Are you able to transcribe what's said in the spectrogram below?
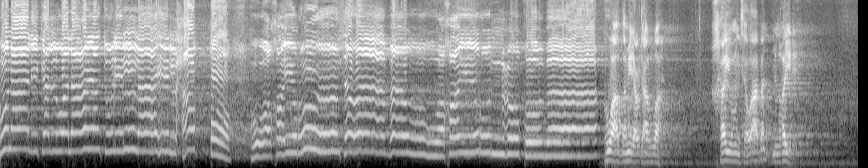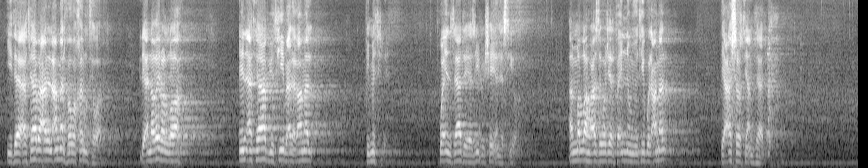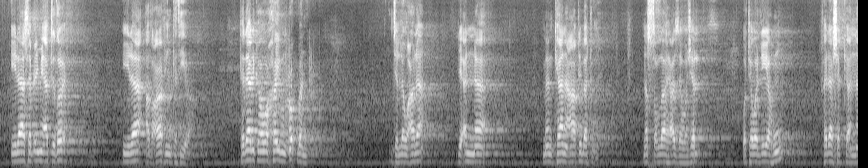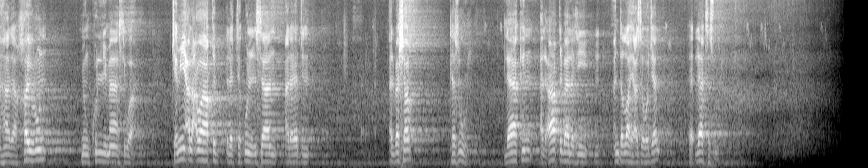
هنالك الولاية لله الحق. هو خير ثوابا وخير عقبا. هو الضمير يعود على الله. خير ثوابا من غيره. إذا أثاب على العمل فهو خير ثوابا. لأن غير الله إن أثاب يثيب على العمل بمثله. وإن زاد يزيد شيئا يسيرا. أما الله عز وجل فإنه يثيب العمل بعشرة أمثاله إلى سبعمائة ضعف إلى أضعاف كثيرة. كذلك هو خير عقبا جل وعلا لأن من كان عاقبته نص الله عز وجل وتوليه فلا شك أن هذا خير من كل ما سواه. جميع العواقب التي تكون الإنسان على يد البشر تزول لكن العاقبة التي عند الله عز وجل لا تزول.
